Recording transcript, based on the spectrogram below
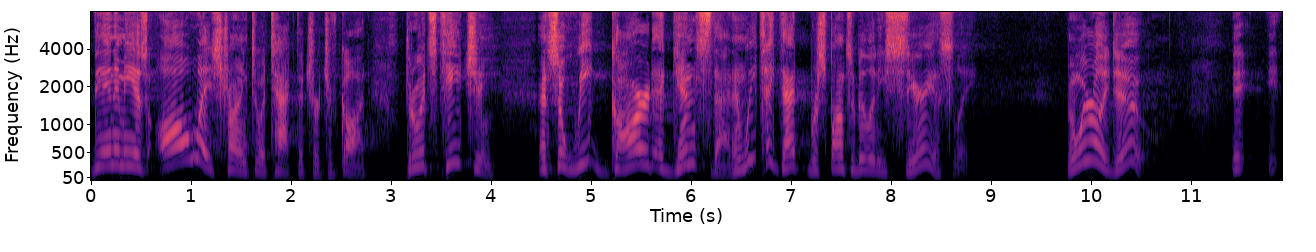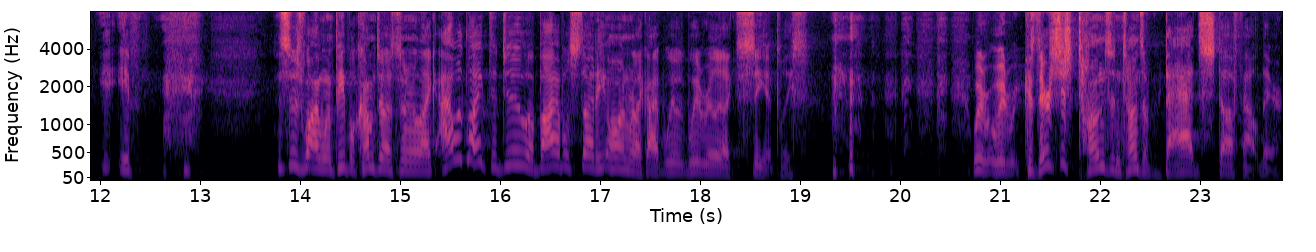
The enemy is always trying to attack the church of God through its teaching. And so we guard against that. And we take that responsibility seriously. I mean, we really do. If. This is why when people come to us and they're like, I would like to do a Bible study on, we're like, we, we really like to see it, please. Because there's just tons and tons of bad stuff out there.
